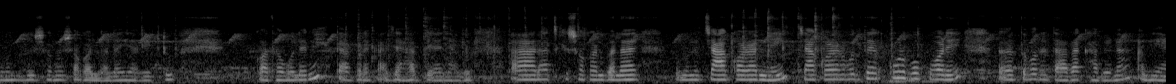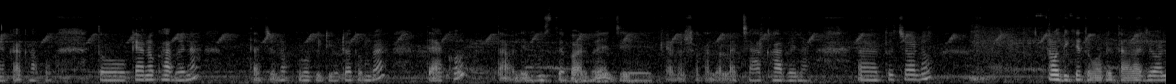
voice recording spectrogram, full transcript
বন্ধুদের সঙ্গে সকালবেলায় আগে একটু কথা বলে নিই, তারপরে কাজে হাত দেওয়া যাবে। আর আজকে সকালবেলায় মানে চা করার নেই। চা করার বলতে করব পরে তোমাদের দাদা খাবে না, আমি একা খাব। তো কেন খাবে না? তার জন্য পুরো ভিডিওটা তোমরা দেখো, তাহলে বুঝতে পারবে যে কেন সকালবেলা চা খাবে না। তো চলো। ওদিকে তোমাদের দাদা জল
